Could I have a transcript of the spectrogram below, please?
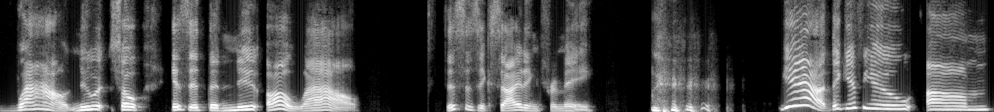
Wow, new. So is it the new? Oh, wow, this is exciting for me. yeah, they give you um,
